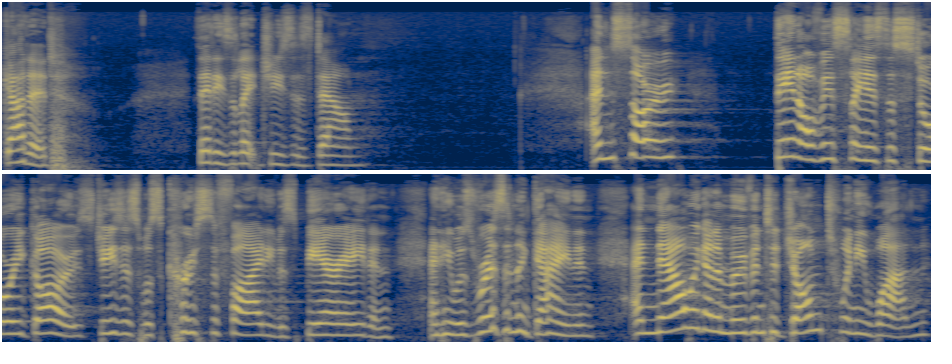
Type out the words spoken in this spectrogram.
gutted that he's let Jesus down. And so then, obviously, as the story goes, Jesus was crucified, he was buried, and, and he was risen again. And, and now we're going to move into John 21,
